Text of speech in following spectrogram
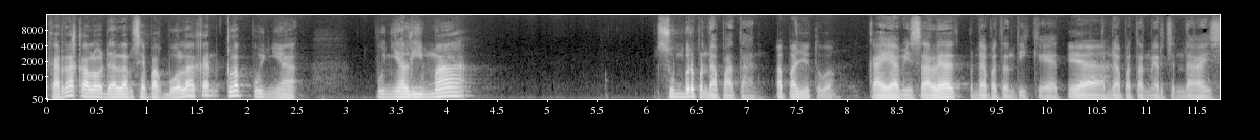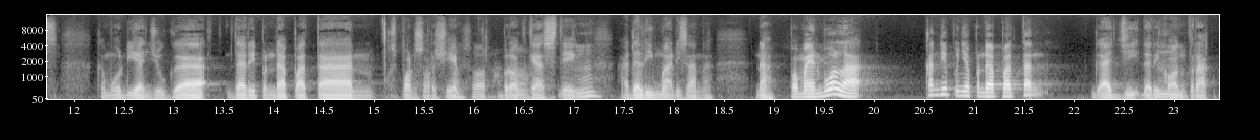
Karena kalau dalam sepak bola kan klub punya punya lima sumber pendapatan. Apa aja itu bang? Kayak misalnya pendapatan tiket, Iya. pendapatan merchandise, kemudian juga dari pendapatan sponsorship, Sponsor. broadcasting, ada lima di sana. Nah pemain bola kan dia punya pendapatan gaji dari kontrak.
